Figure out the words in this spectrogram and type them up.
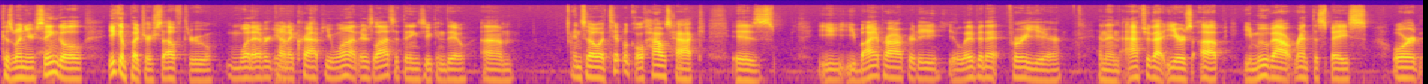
because when you're single, you can put yourself through whatever Yeah. kind of crap you want. There's lots of things you can do, um, and so a typical house hack is you you buy a property, you live in it for a year, and then after that year's up, you move out, rent the space, or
